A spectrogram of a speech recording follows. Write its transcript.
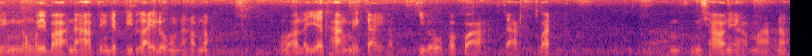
ถึงโรงพยาบาลนะครับ ถึงจะปิดไลฟ์ลงนะครับเนาะเพราะว่าระยะทางไม่ไกลครับกิโลกว่าจากวัดเมื่อเช้านี้ครับมาเนาะ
